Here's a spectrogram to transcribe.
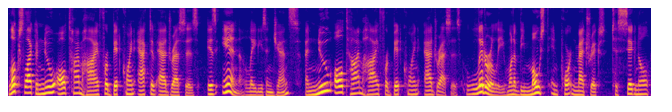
Looks like a new all time high for Bitcoin active addresses is in, ladies and gents. A new all time high for Bitcoin addresses. Literally one of the most important metrics to signal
